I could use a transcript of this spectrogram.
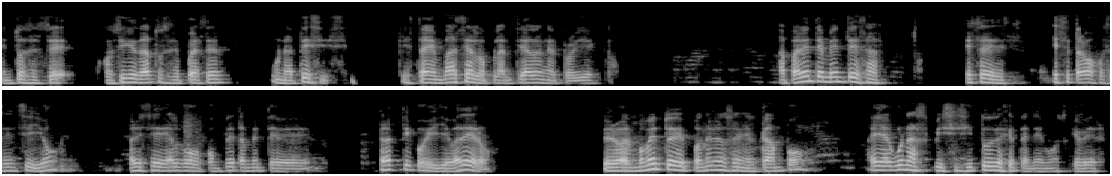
entonces se consigue datos y se puede hacer una tesis que está en base a lo planteado en el proyecto. Aparentemente ese trabajo sencillo parece algo completamente práctico y llevadero. Pero al momento de ponernos en el campo, hay algunas vicisitudes que tenemos que ver.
